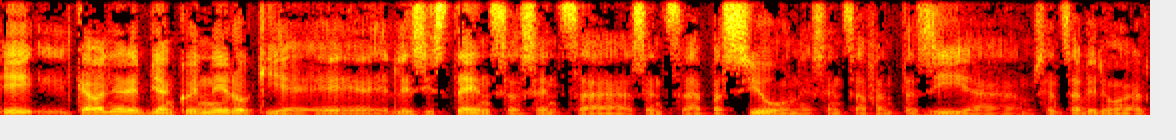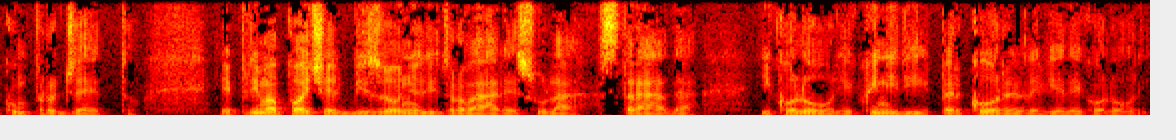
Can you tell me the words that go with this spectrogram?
E il cavaliere bianco e nero chi è? È l'esistenza senza, senza passione, senza fantasia, senza avere alcun progetto. E prima o poi c'è il bisogno di trovare sulla strada i colori e quindi di percorrere le vie dei colori.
